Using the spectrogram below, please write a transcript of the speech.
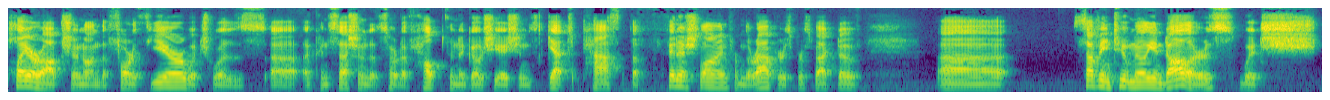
player option on the fourth year, which was uh, a concession that sort of helped the negotiations get past the finish line from the Raptors' perspective. Uh, $72 million, which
